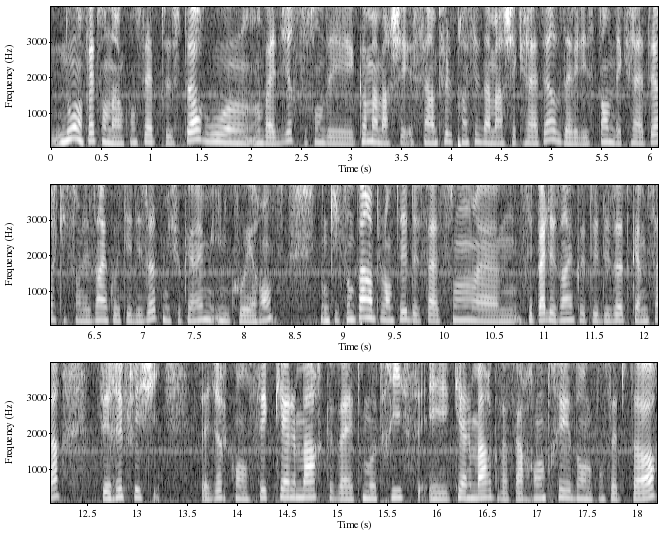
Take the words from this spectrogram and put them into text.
nous en fait on a un concept store où on, va dire ce sont des comme un marché, c'est un peu le principe d'un marché créateur. Vous avez les stands des créateurs qui sont les uns à côté des autres, mais il faut quand même une cohérence. Donc ils sont pas implantés de façon, euh, c'est pas les uns à côté des autres comme ça, c'est réfléchi. C'est-à-dire qu'on sait quelle marque va être motrice et quelle marque va faire rentrer dans le concept store.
